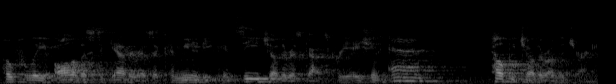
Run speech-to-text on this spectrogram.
hopefully, all of us together as a community can see each other as God's creation and help each other on the journey.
